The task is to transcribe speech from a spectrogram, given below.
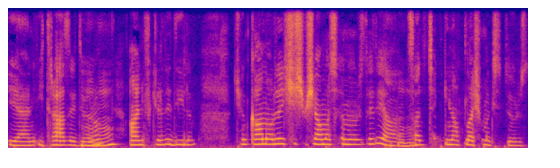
yani itiraz ediyorum. Hı hı. Aynı fikirde değilim. Çünkü Kaan orada hiçbir şey amaçlamıyoruz dedi ya. Hı hı. Sadece inatlaşmak istiyoruz.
